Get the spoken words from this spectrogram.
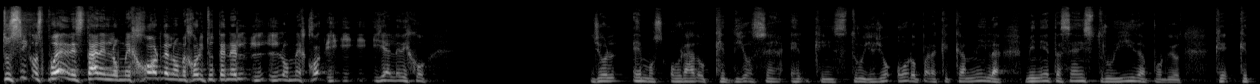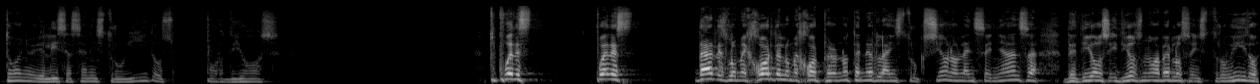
Tus hijos pueden estar en lo mejor de lo mejor y tú tener lo mejor. Y, y, él le dijo, yo hemos orado que Dios sea el que instruya. Yo oro para que Camila, mi nieta, sea instruida por Dios. Que, que Toño y Elisa sean instruidos por Dios. Tú puedes, puedes darles lo mejor de lo mejor, pero no tener la instrucción o la enseñanza de Dios y Dios no haberlos instruido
